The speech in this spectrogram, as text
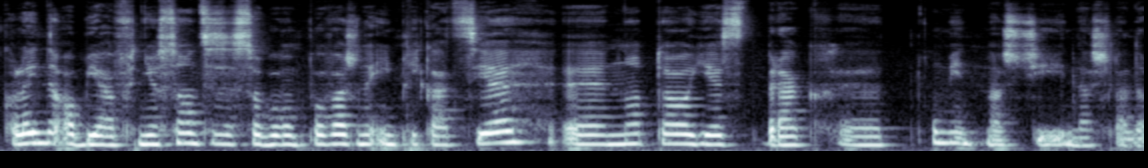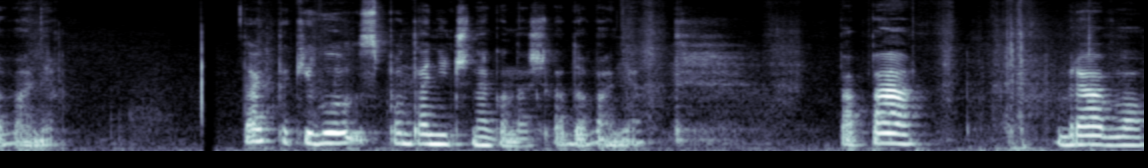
Kolejny objaw niosący ze sobą poważne implikacje, y, no to jest brak y, umiejętności naśladowania. Tak, takiego spontanicznego naśladowania. Papa, brawo.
